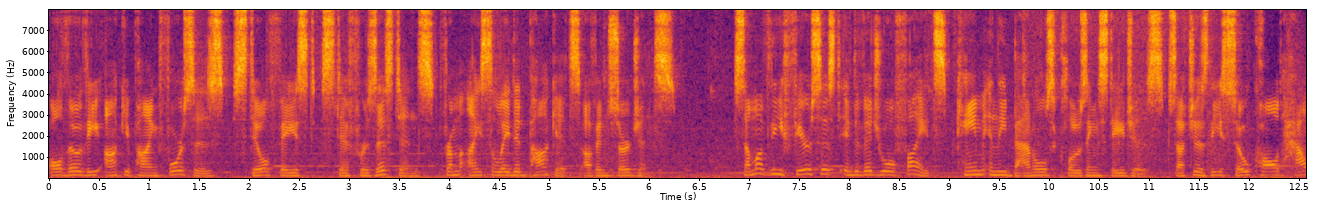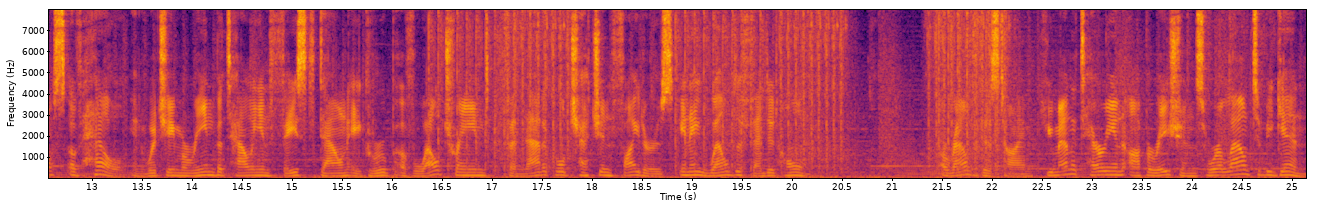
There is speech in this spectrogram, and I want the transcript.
although the occupying forces still faced stiff resistance from isolated pockets of insurgents. Some of the fiercest individual fights came in the battle's closing stages, such as the so-called House of Hell, in which a Marine battalion faced down a group of well-trained, fanatical Chechen fighters in a well-defended home. Around this time, humanitarian operations were allowed to begin,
